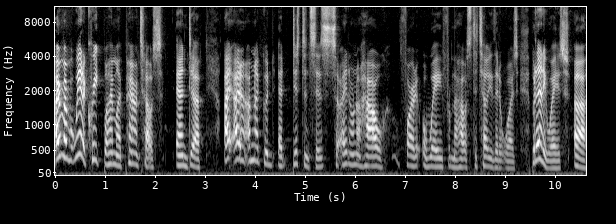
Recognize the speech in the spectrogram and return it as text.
I remember we had a creek behind my parents' house, and uh, I, I, I'm not good at distances, so I don't know how far away from the house to tell you that it was. But anyways, uh,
